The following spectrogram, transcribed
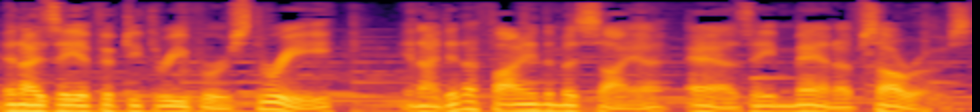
in Isaiah 53 verse 3 in identifying the Messiah as a man of sorrows.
